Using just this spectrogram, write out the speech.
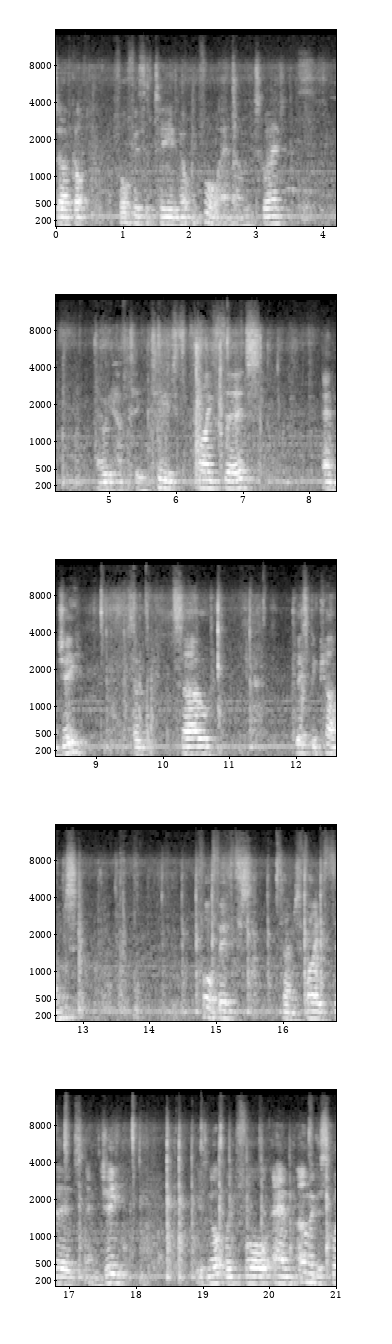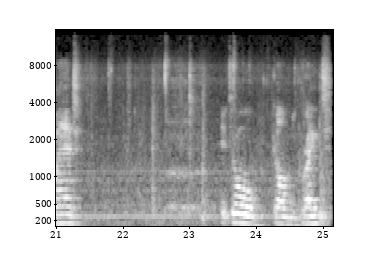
So I've got 4 fifths of t is 0.4 m omega squared. I already have t. t is 5 thirds mg. So so this becomes 4 fifths times 5 thirds mg is 0.4 m omega squared. It's all gone great.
